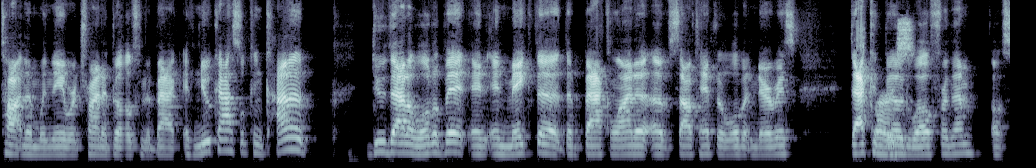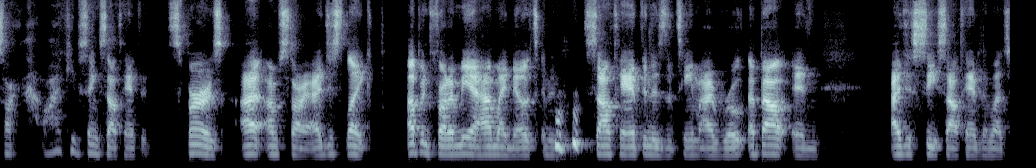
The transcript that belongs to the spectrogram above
Tottenham when they were trying to build from the back. If Newcastle can kind of do that a little bit and, and make the the back line of Southampton a little bit nervous, that could Spurs. build well for them. Oh, sorry, why I keep saying Southampton Spurs. I, I'm sorry. I just like up in front of me. I have my notes, and Southampton is the team I wrote about, and I just see Southampton much.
